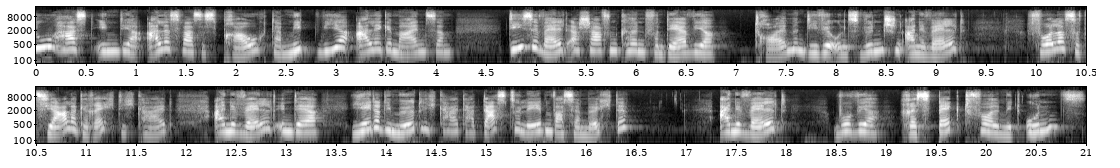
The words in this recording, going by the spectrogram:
du hast in dir alles, was es braucht, damit wir alle gemeinsam diese Welt erschaffen können, von der wir träumen, die wir uns wünschen, eine Welt voller sozialer Gerechtigkeit, eine Welt, in der jeder die Möglichkeit hat, das zu leben, was er möchte, eine Welt, wo wir respektvoll mit uns,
